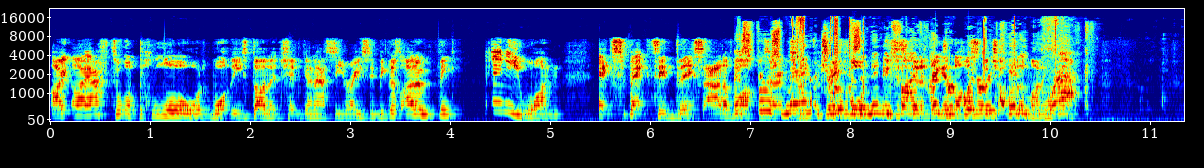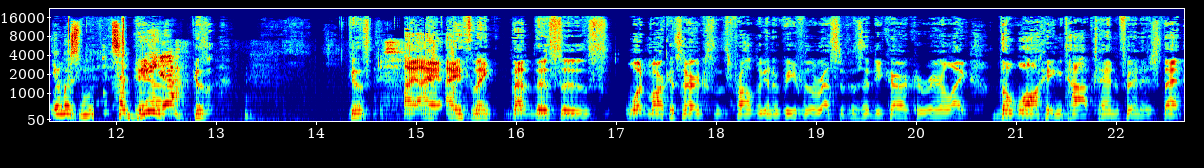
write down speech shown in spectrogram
I, I have to applaud what he's done at Chip Ganassi Racing because I don't think anyone expected this out of His Marcus first manager was an Indy 500 winner in Kenny Brack. It was meant to be. Yeah, because because I, I, I think that this is what Marcus Ericsson's probably going to be for the rest of his IndyCar career, like the walking top ten finish. That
